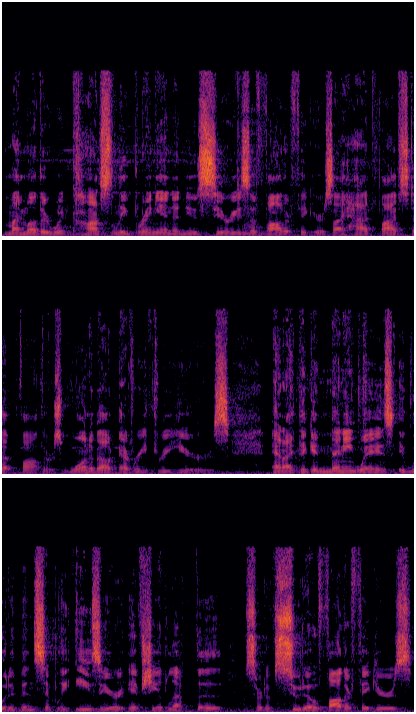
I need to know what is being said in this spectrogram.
my mother would constantly bring in a new series of father figures. I had five stepfathers, one about every three years. And I think in many ways it would have been simply easier if she had left the sort of pseudo father figures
